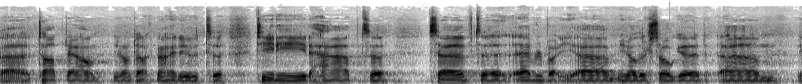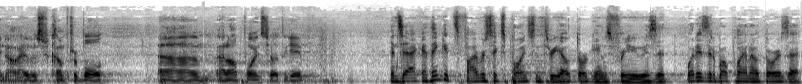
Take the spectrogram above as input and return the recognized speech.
uh, top down. You know, Doc Naidu to TD to Hap to Sev to everybody. Um, you know, they're so good. Um, you know, I was comfortable um, at all points throughout the game. And Zach, I think it's five or six points in three outdoor games for you. Is it? What is it about playing outdoors that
